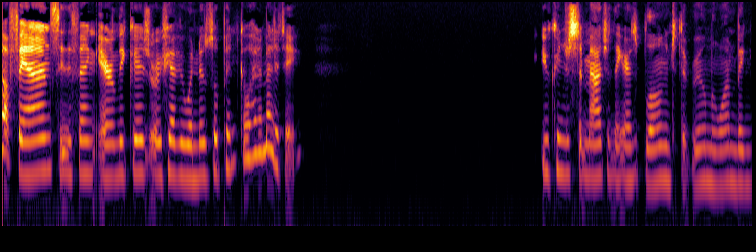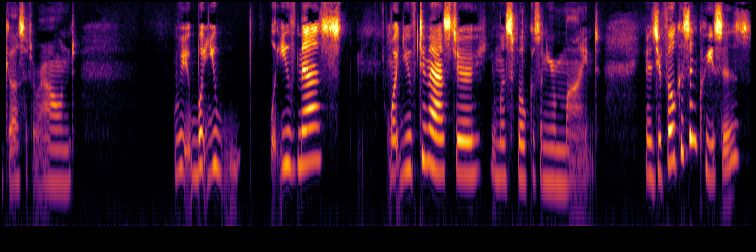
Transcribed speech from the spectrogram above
got fans, ceiling air leakage, or if you have your windows open, go ahead and meditate you can just imagine the air is blowing into the room in one big gust around. What you what you've mastered, what you've to master, you must focus on your mind. As your focus increases,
